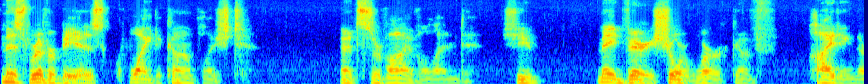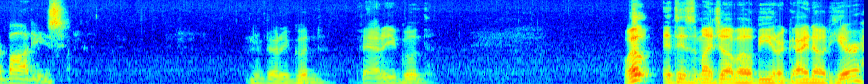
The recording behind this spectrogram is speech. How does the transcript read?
Miss Riverby is quite accomplished at survival, and she made very short work of hiding their bodies. very good. Very good well it is my job. I'll be your guide out here.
